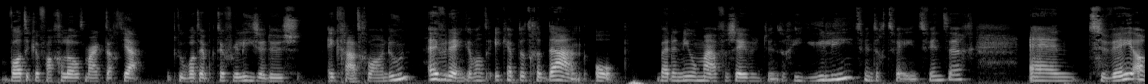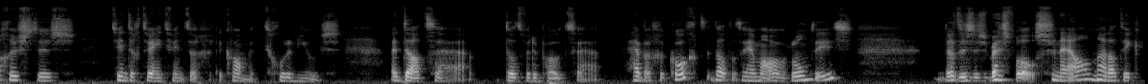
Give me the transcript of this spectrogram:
wat ik ervan geloof. Maar ik dacht, ja, ik bedoel, wat heb ik te verliezen? Dus ik ga het gewoon doen. Even denken, want ik heb dat gedaan op bij de nieuwe maan van 27 juli 2022. En 2 augustus 2022 kwam het goede nieuws dat, uh, dat we de boot hebben gekocht. Dat het helemaal rond is. Dat is dus best wel snel nadat ik.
